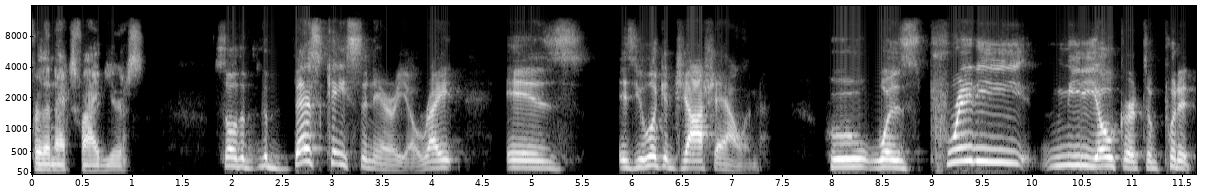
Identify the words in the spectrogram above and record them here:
for the next five years. So the the best case scenario, right, is is you look at Josh Allen, who was pretty mediocre to put it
